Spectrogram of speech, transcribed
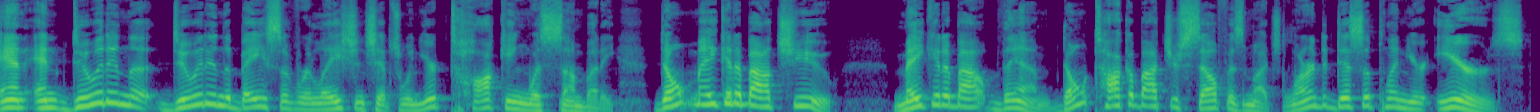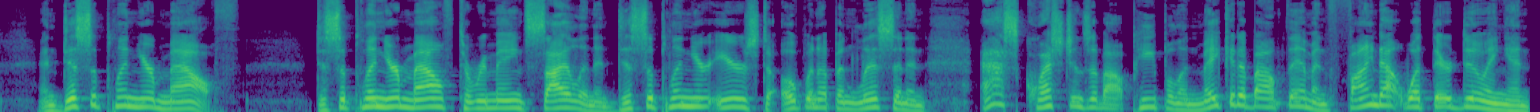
and and do it in the do it in the base of relationships when you're talking with somebody. Don't make it about you. Make it about them. Don't talk about yourself as much. Learn to discipline your ears and discipline your mouth. Discipline your mouth to remain silent and discipline your ears to open up and listen and ask questions about people and make it about them and find out what they're doing and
